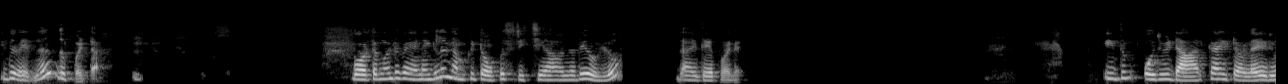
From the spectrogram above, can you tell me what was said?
ഇത് വരുന്നത് ദുപ്പട്ട. ബോട്ടം കൊണ്ട് വേണമെങ്കിൽ നമുക്ക് ടോപ്പ് സ്റ്റിച്ച് ചെയ്യാവുന്നതേ ഉള്ളൂ. ഇതാ ഇതേപോലെ. ഇതും ഒരു ഡാർക്ക് ആയിട്ടുള്ള ഒരു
